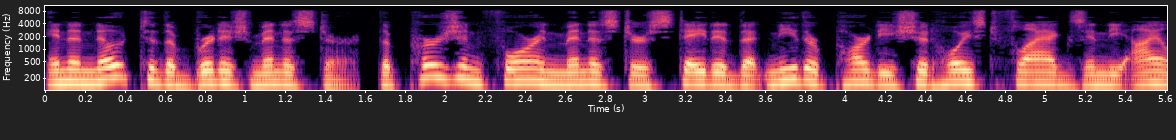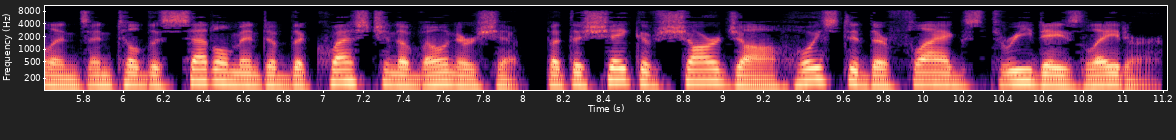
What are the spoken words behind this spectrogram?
In a note to the British minister, the Persian foreign minister stated that neither party should hoist flags in the islands until the settlement of the question of ownership, but the Sheikh of Sharjah hoisted their flags three days later.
